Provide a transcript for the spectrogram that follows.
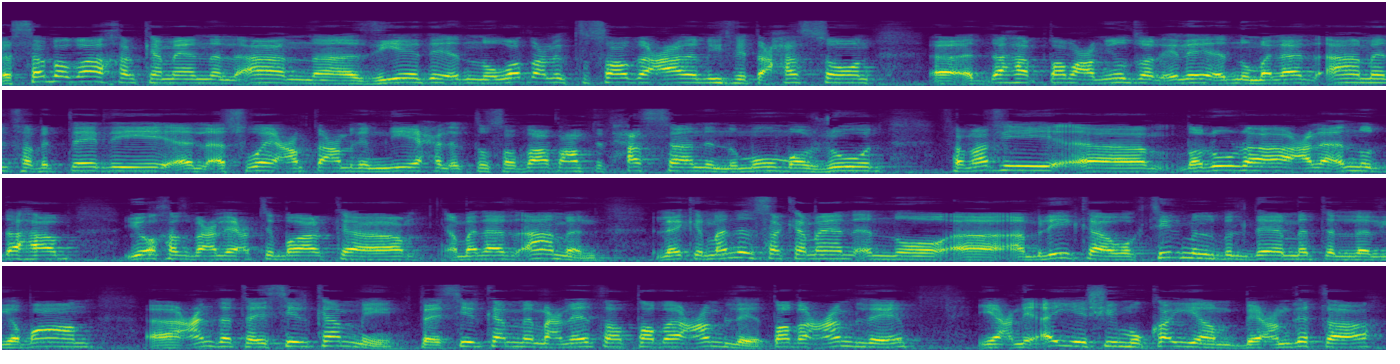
بس سبب آخر كمان الآن زيادة إنه وضع الاقتصاد العالمي في تحسن. الذهب طبعا ينظر إليه إنه ملاذ آمن فبالتالي الأسواق عم تعمل منيح الاقتصادات عم تتحسن النمو موجود. فما في ضرورة على إنه الذهب يؤخذ بعين الاعتبار كملاذ آمن. لكن ما ننسى كمان إنه أمريكا وكثير من البلدان مثل اليابان عندها تيسير كمي. تيسير كمي معناتها طبع عملة. طبع عملة يعني أي شيء مقيم بعملتها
